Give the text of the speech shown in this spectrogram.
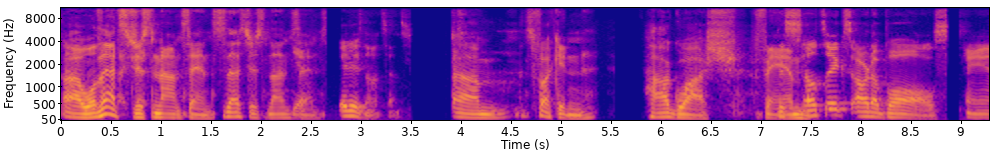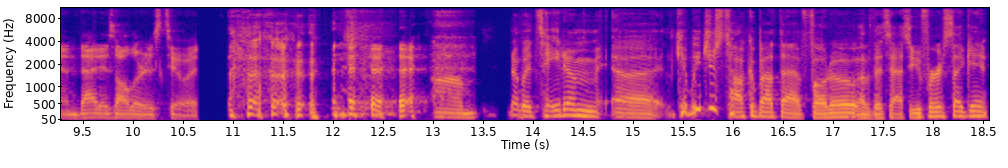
Oh well, that's just nonsense. That's just nonsense. it is nonsense. Um, it's fucking hogwash, fam. The. Celtics are the balls, and that is all there is to it. um, no, but Tatum. Uh, can we just talk about that photo of the tattoo for a second?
